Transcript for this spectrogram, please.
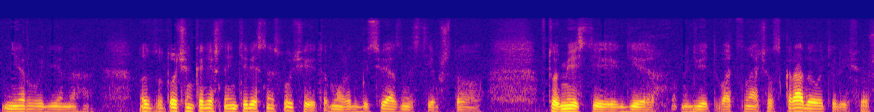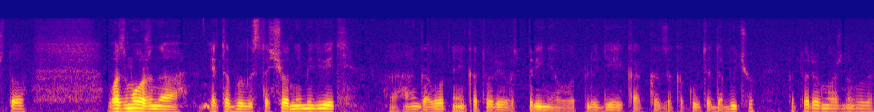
нервы. Дина. Но тут очень, конечно, интересный случай. Это может быть связано с тем, что в том месте, где медведь начал скрадывать или еще что, возможно, это был истощенный медведь, ага, голодный, который воспринял вот людей как за какую-то добычу, которую можно было,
